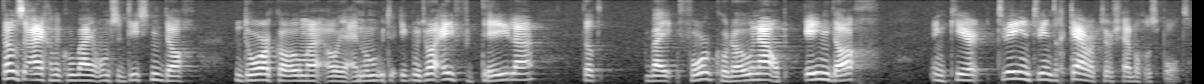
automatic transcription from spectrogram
dat is eigenlijk hoe wij onze Disney-dag doorkomen. Oh ja, en we moeten, ik moet wel even verdelen dat wij voor corona op één dag een keer 22 characters hebben gespot.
